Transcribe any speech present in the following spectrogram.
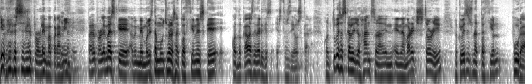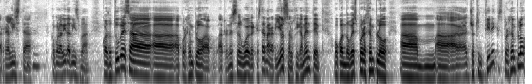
yo, creo que ese es el problema para mí. el problema es que me molesta mucho las actuaciones que cuando acabas de ver dices, esto es de Oscar. Cuando tú ves a Scarlett Johansson en, en A Marriage Story, lo que ves es una actuación pura, realista como la vida misma. Cuando tú ves a, por ejemplo, a, a René Zellweger, que está maravillosa, lógicamente, o cuando ves, por ejemplo, a, a Joaquin Phoenix, por ejemplo,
